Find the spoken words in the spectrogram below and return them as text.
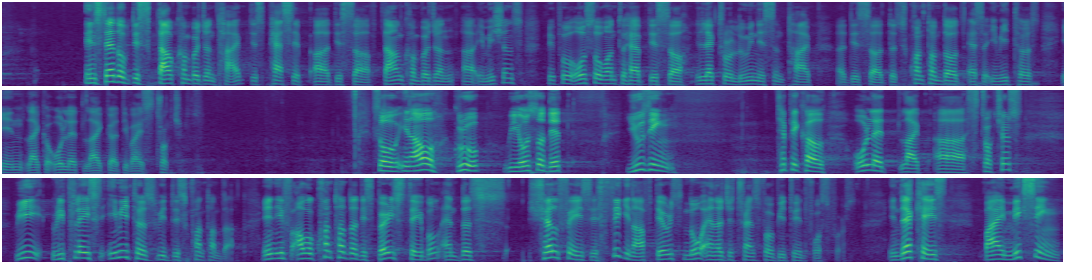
instead of this down conversion type, this passive, uh, this uh, down conversion uh, emissions, people also want to have this uh, electroluminescent type, uh, this, uh, this quantum dot as emitters in like OLED-like device structures. So in our group, we also did using typical OLED-like structures, we replace emitters with this quantum dot. And if our quantum dot is very stable and the shell phase is thick enough, there is no energy transfer between phosphors. In that case, by mixing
